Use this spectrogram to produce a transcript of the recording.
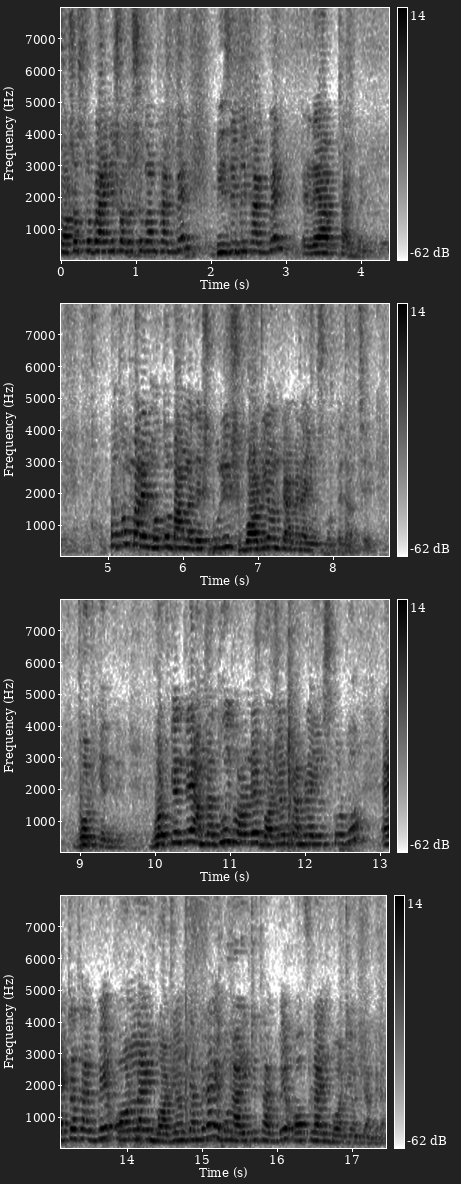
সশস্ত্র বাহিনীর সদস্যগণ থাকবেন, বিজিবি থাকবেন, র্যাব থাকবেন। প্রথমবারের মতো Bangladesh police body on camera use করতে যাচ্ছে ভোট কেন্দ্রে। ভোট কেন্দ্রে আমরা দুই ধরনের বডি অন ক্যামেরা ইউজ করব। একটা থাকবে অনলাইন বডি অন ক্যামেরা এবং আরেকটি থাকবে অফলাইন বডি অন ক্যামেরা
